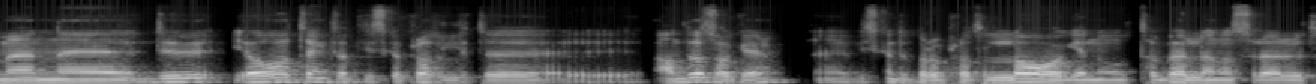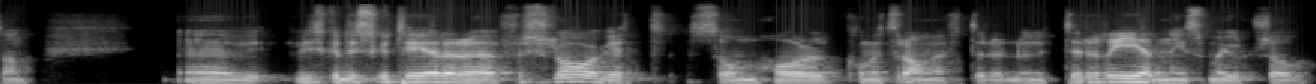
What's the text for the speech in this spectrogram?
Men eh, du, jag har tänkt att vi ska prata lite eh, andra saker. Eh, vi ska inte bara prata lagen och tabellen och sådär utan vi ska diskutera det här förslaget som har kommit fram efter en utredning som har gjorts av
